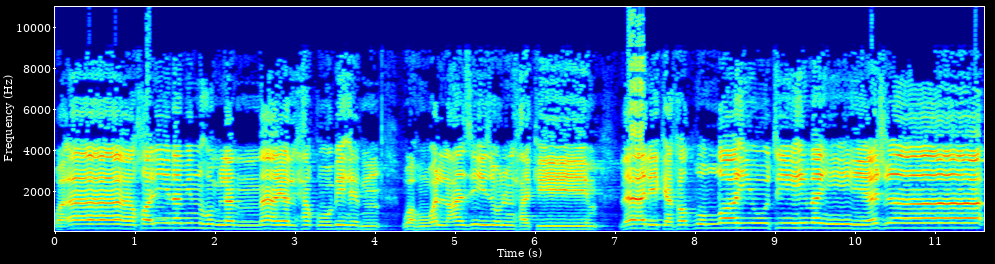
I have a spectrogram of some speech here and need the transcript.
وآخرين منهم لما يلحقوا بهم وهو العزيز الحكيم. ذلك فضل الله يؤتيه من يشاء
